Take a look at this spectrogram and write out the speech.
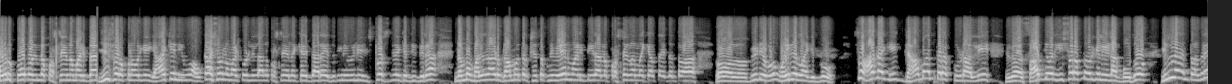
ಅವರು ಕೋಪದಿಂದ ಪ್ರಶ್ನೆಯನ್ನ ಮಾಡಿದ್ದಾರೆ. ಈಶ್ವರಪ್ಪನವರಿಗೆ ಯಾಕೆ ನೀವು ಅವಕಾಶವನ್ನು ಮಾಡಿಕೊಡ್ಲಿಲ್ಲ ಅನ್ನೋ ಪ್ರಶ್ನೆಯನ್ನ ಕೇಳಿದ್ದಾರೆ. ಜೊತೆಗೆ ನೀವು ಇಲ್ಲಿ ಇಷ್ಟು ವರ್ಷದಿಂದ ಗೆದ್ದಿದ್ದೀರಾ? ನಮ್ಮ ಮಲೆನಾಡು ಗ್ರಾಮಾಂತರ ಕ್ಷೇತ್ರಕ್ಕೆ ನೀವು ಏನ್ ಮಾಡಿದ್ದೀರಾ ಅನ್ನೋ ಪ್ರಶ್ನೆಗಳನ್ನ ಕೇಳ್ತಾ ಇದ್ದಂತ ವಿಡಿಯೋಗಳು ವೈರಲ್ ಆಗಿದ್ವು. ಸೊ ಹಾಗಾಗಿ ಗ್ರಾಮಾಂತರ ಕೂಡ ಅಲ್ಲಿ ಸಾಧ್ಯವಾದ ಈಶ್ವರಪ್ಪನವರಿಗೆ ಲೀಡ್ ಆಗ್ಬಹುದು ಇಲ್ಲ ಅಂತಂದ್ರೆ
